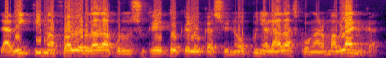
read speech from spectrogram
la víctima fue abordada por un sujeto que le ocasionó puñaladas con arma blanca.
